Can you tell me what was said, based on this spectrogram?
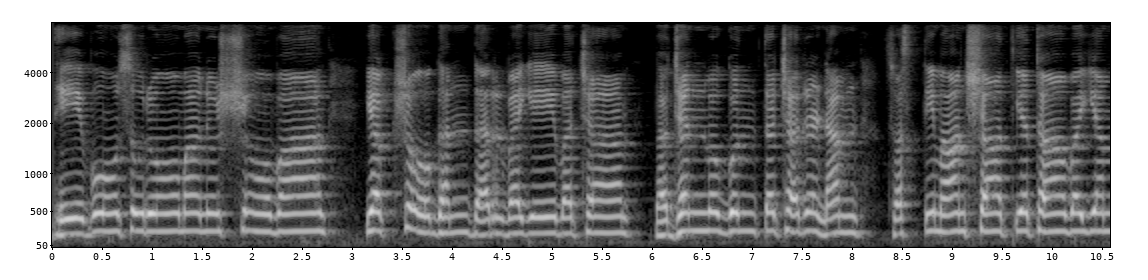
देवोऽसुरो मनुष्यो वा यक्षो गन्धर्व एव च भजन्मुगुन्तचरणं स्वस्तिमांशात्यथा वयं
